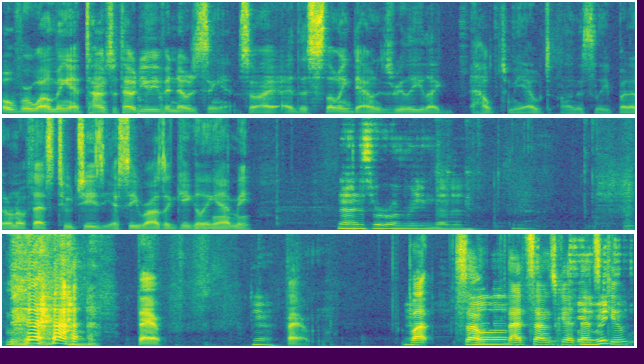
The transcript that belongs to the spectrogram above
overwhelming at times without you even noticing it. So I, I the slowing down has really like helped me out, honestly. But I don't know if that's too cheesy. I see Raza giggling at me. No, I just I'm reading the. the um, Fair. Yeah. Fair. Yeah. But so uh, that sounds good. That's week, cute.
